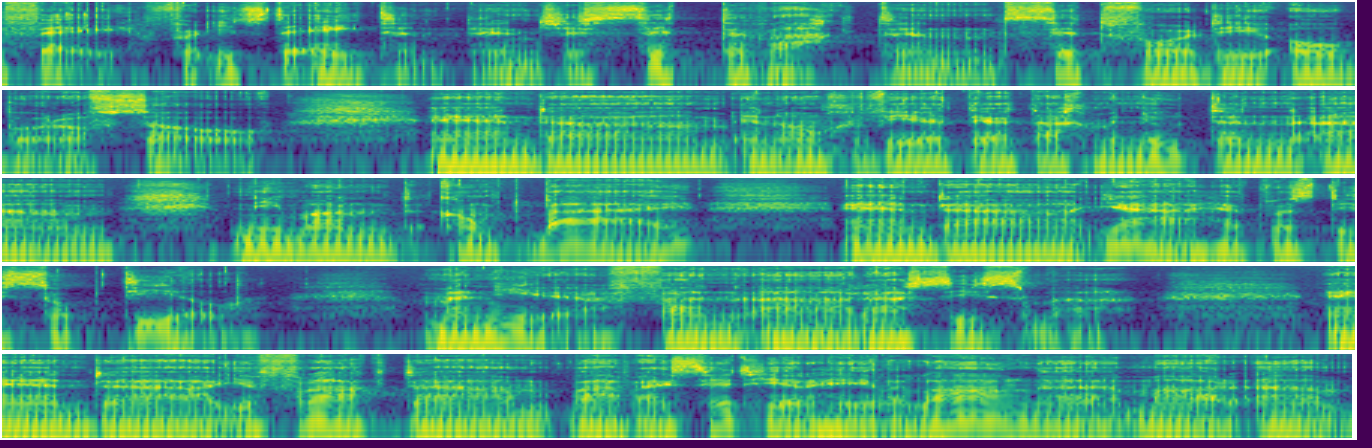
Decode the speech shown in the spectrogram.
café voor iets te eten. En je zit te wachten, zit voor die ober of zo. En in ongeveer 30 minuten niemand komt bij. En uh, ja, het was die subtiel manier van uh, racisme. En uh, je vraagt um, waar wij zitten hier heel lang, maar um,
